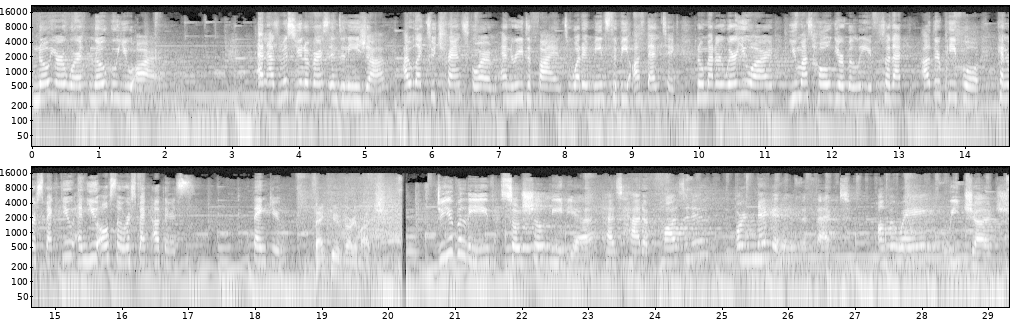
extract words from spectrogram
Know your worth, know who you are. And as Miss Universe Indonesia, I would like to transform and redefine to what it means to be authentic. No matter where you are, you must hold your belief so that other people can respect you and you also respect others. Thank you. Thank you very much. Do you believe social media has had a positive or negative effect on the way we judge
